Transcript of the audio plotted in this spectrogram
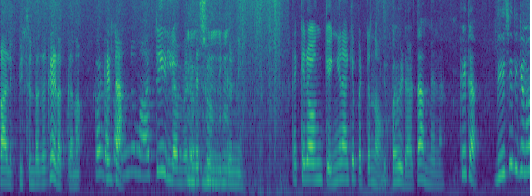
കളിപ്പിച്ചിട്ടൊക്കെ കിടക്കണം. കേട്ടാ? മാറ്റിയില്ല എന്റെ ചുണ്ടിക്കണ്ണി. ഇതൊക്കെ ഇങ്ങനെ ആക്കിയ പെട്ടെന്നോ? ഇപ്പൊ വിടാട്ട അമ്മേനെ. കേട്ടാ? ദീച്ചിരിക്കണം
